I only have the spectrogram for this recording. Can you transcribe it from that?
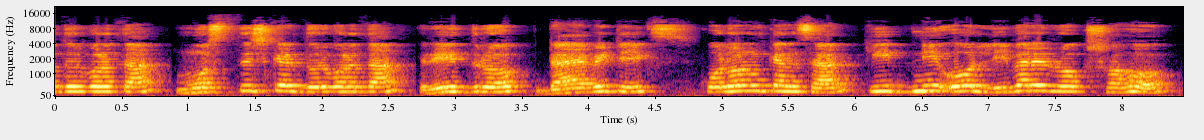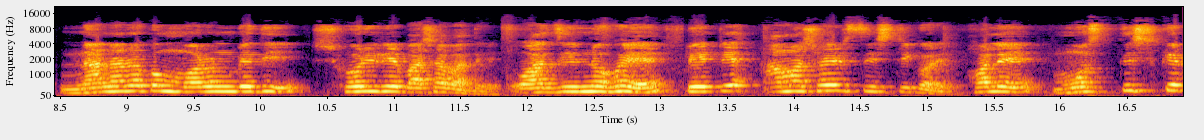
দুর্বলতা, মস্তিষ্কের দুর্বলতা, হৃদরোগ, ডায়াবেটিক্স কোলন ক্যান্সার, কিডনি ও লিভারের রোগ সহ নানা রকম মরণ ব্যাধি শরীরে বাসা বাঁধে। অজীর্ণ হয়ে পেটে আমাশয়ের সৃষ্টি করে। ফলে মস্তিষ্কের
